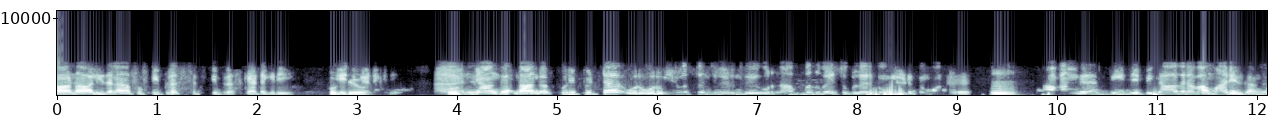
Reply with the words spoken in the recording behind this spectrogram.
ஆனால் இதெல்லாம் 50 plus sixty plus category age. Category நாங்க நாங்க குறிப்பிட்ட ஒரு ஒரு இருபத்தஞ்சுல இருந்து ஒரு நாற்பது வயசுக்குள்ள இருக்கவங்க எடுக்கும்போது அவங்க பிஜேபிக்கு ஆதரவா மாறி இருக்காங்க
